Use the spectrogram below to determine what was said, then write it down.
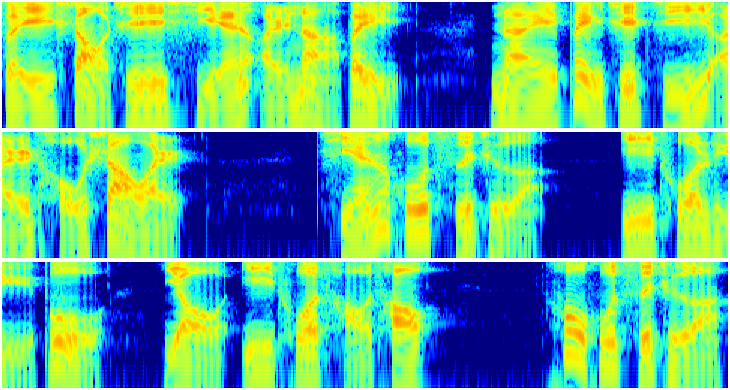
非少之贤而纳备，乃备之急而投少耳。前乎此者，依托吕布，又依托曹操；后乎此者，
